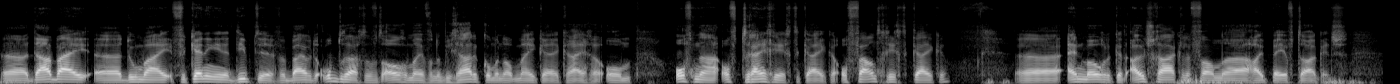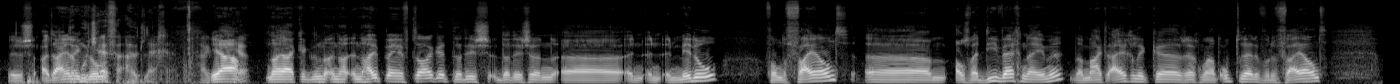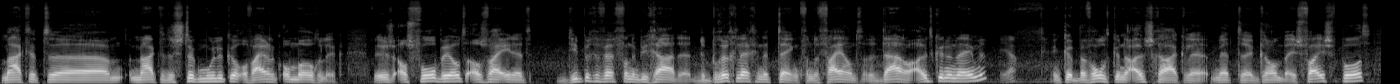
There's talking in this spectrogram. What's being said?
Eh, daarbij doen wij verkenning in de diepte, waarbij we de opdracht over het algemeen van de brigadecommandant mee k- krijgen om of naar of treingericht te kijken of vijandgericht te kijken. En mogelijk het uitschakelen van high payoff targets. Dus Dat uiteindelijk moet je even uitleggen. Ik- ja, nou ja, kijk, een, een, high payoff target, dat is, dat is een, een, een, een middel van de vijand. Ehm, als wij die wegnemen, dan maakt eigenlijk eh, zeg maar het optreden voor de vijand maakt het, eh, maakt het een stuk moeilijker of eigenlijk onmogelijk. Dus als voorbeeld, als wij in het diepe gevecht van de brigade de brugleggende tank van de vijand er daar al uit kunnen nemen. Ja. En bijvoorbeeld kunnen uitschakelen met eh, ground-based fire support.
